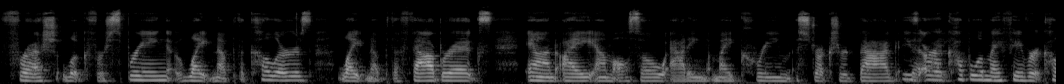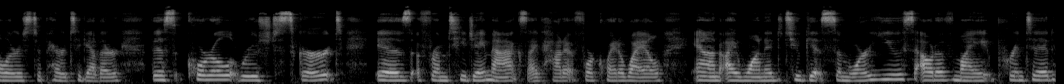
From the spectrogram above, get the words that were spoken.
fresh look for spring, lighten up the colors, lighten up the fabrics, and I am also adding my cream structured bag. These are a couple of my favorite colors to pair together. This coral ruched skirt is from TJ Maxx. I've had it for quite a while, and I wanted to get some more use out of my printed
